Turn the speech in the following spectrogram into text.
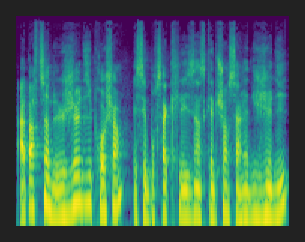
à partir de jeudi prochain, et c'est pour ça que les inscriptions s'arrêtent jeudi,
